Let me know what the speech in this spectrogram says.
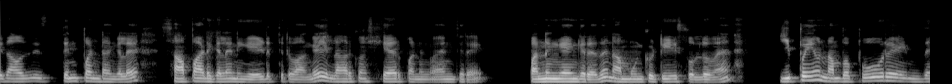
ஏதாவது தின்பண்டங்களை சாப்பாடுகளை நீங்க எடுத்துட்டு வாங்க. எல்லாருக்கும் ஷேர் பண்ணுங்கங்கிறேன் பண்ணுங்கங்கிறத நான் முன்கூட்டியே சொல்லுவேன். இப்பயும் நம்ம போற இந்த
